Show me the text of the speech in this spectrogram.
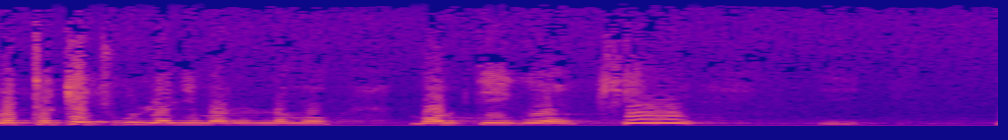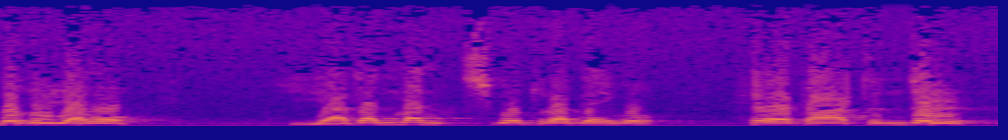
어떻게 죽을런지 모르는 놈의 몸뚱이 그 기우 먹으려고 야단만 치고 돌아다니고 해봤던들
